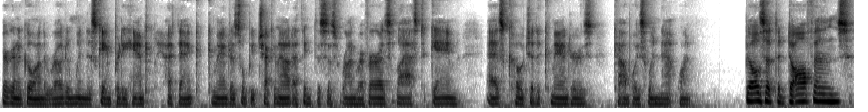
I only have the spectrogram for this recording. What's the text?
They're going to go on the road and win this game pretty handily, I think. Commanders will be checking out. I think this is Ron Rivera's last game as coach of the Commanders. Cowboys win that one. Bills at the Dolphins.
